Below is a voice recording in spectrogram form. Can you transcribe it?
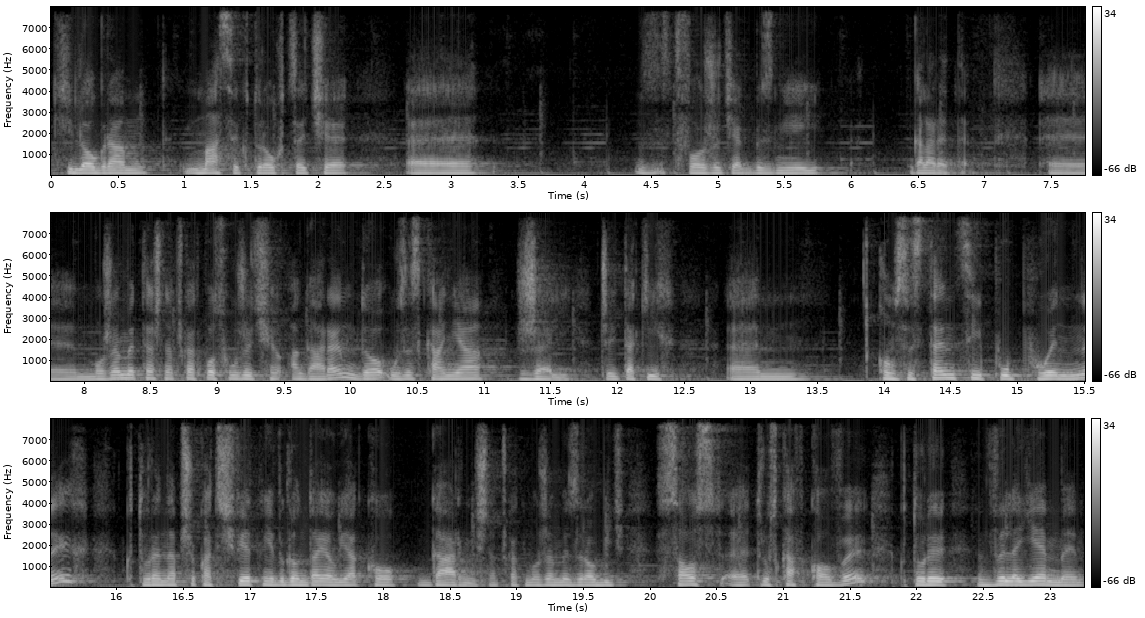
kilogram masy, którą chcecie stworzyć jakby z niej galaretę. Możemy też na przykład posłużyć się agarem do uzyskania żeli, czyli takich konsystencji półpłynnych, które na przykład świetnie wyglądają jako garnisz. Na przykład możemy zrobić sos e, truskawkowy, który wylejemy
